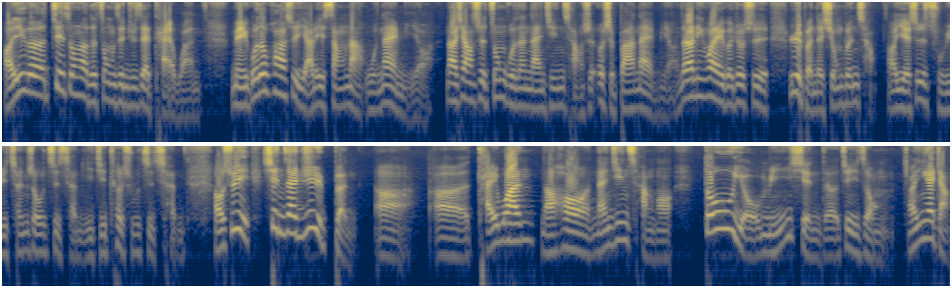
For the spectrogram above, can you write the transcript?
啊，一个最重要的重镇就在台湾。美国的话是亚利桑那五奈米哦，那像是中国的南京厂是二十八奈米啊。那另外一个就是日本的熊本厂啊，也是属于成熟制程以及特殊制程。好，所以现在日本啊、呃台湾，然后南京厂哦，都有明显的这种啊，应该讲。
